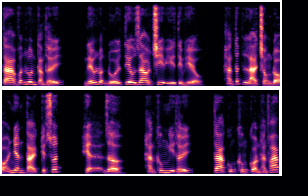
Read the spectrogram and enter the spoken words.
Ta vẫn luôn cảm thấy, nếu luận đối tiêu giao chi ý tìm hiểu, hắn tất là trong đó nhân tài kết xuất, hiện giờ, hắn không nghĩ thấy, ta cũng không còn hắn pháp.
